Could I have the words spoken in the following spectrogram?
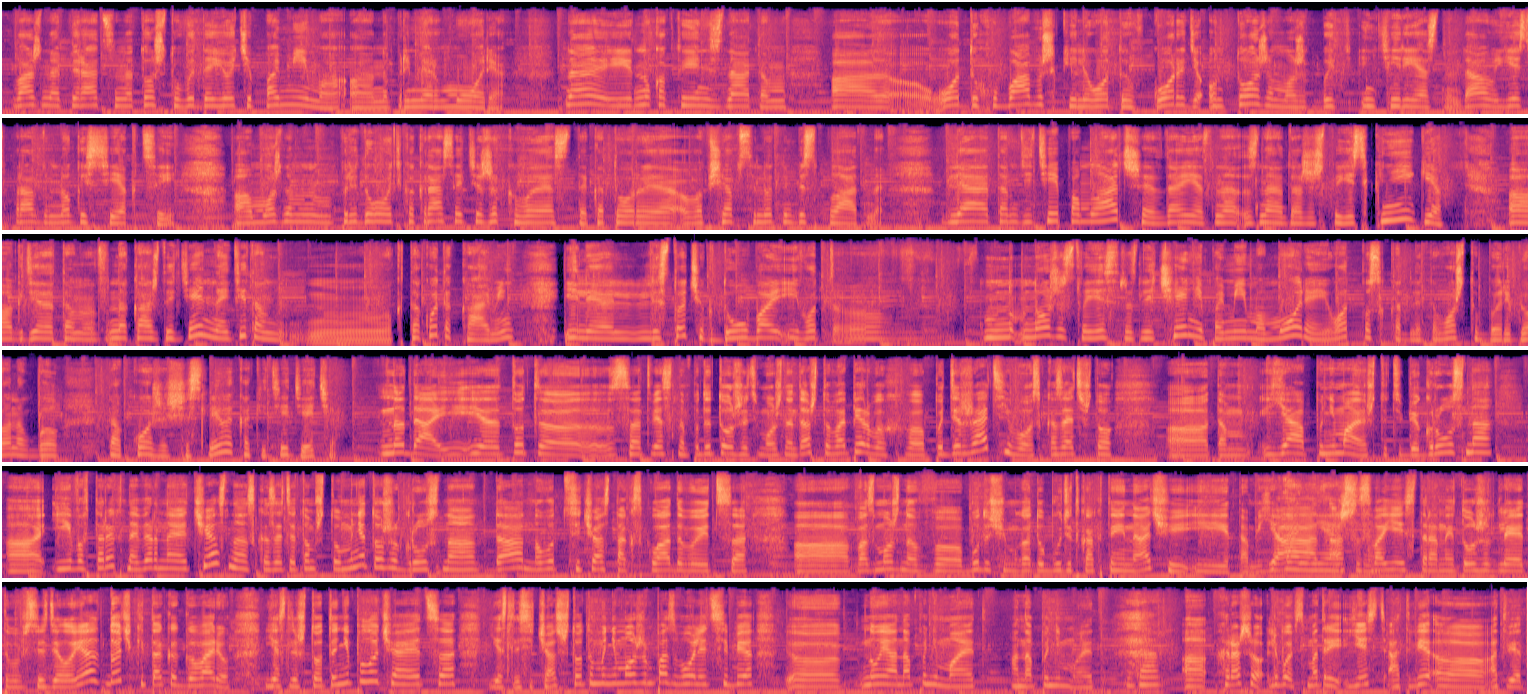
важно опираться на то, что вы даете помимо, а, например, моря. Да, и, ну, как-то, я не знаю, там, а, отдых у бабушки или отдых в городе, он тоже может быть интересным, да, есть, правда, много секций. А, можно придумывать как раз эти же квесты, которые вообще абсолютно бесплатны. Для, там, детей помладше, да, я знаю даже, что есть книги, где там на каждый день найти там такой-то камень или листочек дуба, и вот э, множество есть развлечений помимо моря и отпуска для того, чтобы ребенок был такой же счастливый, как и те дети. Ну да, и, и тут, э, соответственно, подытожить можно, да, что, во-первых, э, поддержать его, сказать, что э, там я понимаю, что тебе грустно, э, и, во-вторых, наверное, честно сказать о том, что мне тоже грустно, да, но вот сейчас так складывается, э, возможно, в будущем году будет как-то иначе, и там я Конечно. со своей стороны тоже для этого все сделаю. Я дочке так и говорю, если что-то не получается, если сейчас что-то мы не можем позволить себе, э, ну и она понимает, она понимает. Да. Э, хорошо, Любовь, смотри, есть ответ. Э, ответ.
